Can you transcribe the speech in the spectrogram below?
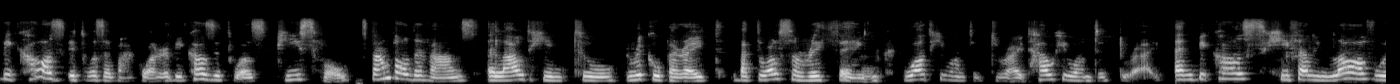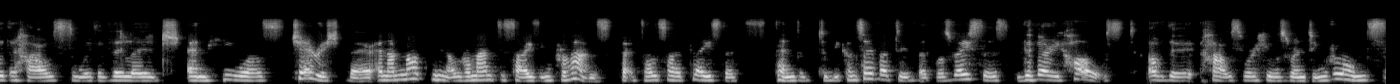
because it was a backwater, because it was peaceful, St. Paul de Vence allowed him to recuperate, but to also rethink what he wanted to write, how he wanted to write. And because he fell in love with the house, with the village, and he was cherished there. And I'm not, you know, romanticizing Provence, but also a place that tended to be conservative, that was racist. The very host of the house where he was renting rooms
